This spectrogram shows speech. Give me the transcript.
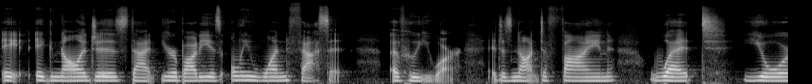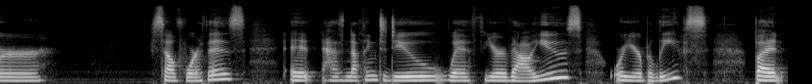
it acknowledges that your body is only one facet of who you are. It does not define what your self worth is. It has nothing to do with your values or your beliefs, but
